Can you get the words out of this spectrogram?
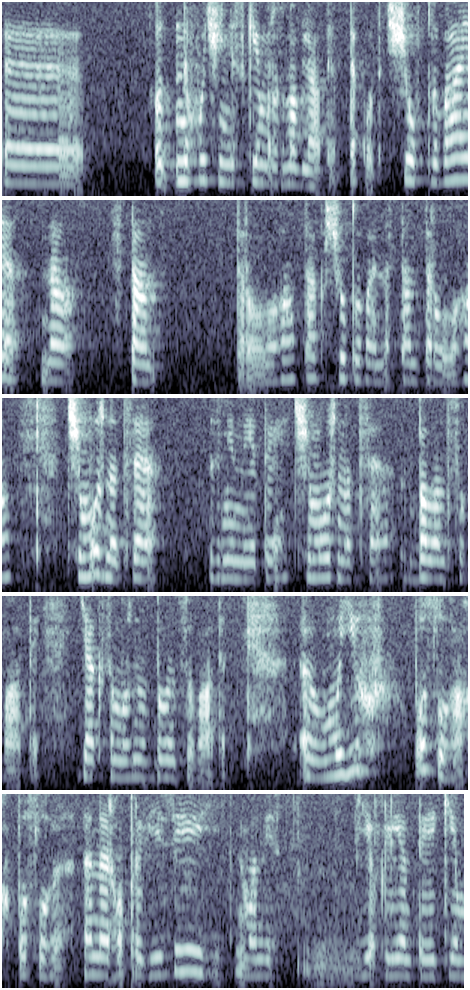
е, не хоче ні з ким розмовляти. Так от, що впливає на стан таролога, так, що впливає на стан таролога, чи можна це змінити, чи можна це збалансувати, як це можна збалансувати. Е, В моїх послугах, послуги енергопровізії, в мене є клієнти, яким,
